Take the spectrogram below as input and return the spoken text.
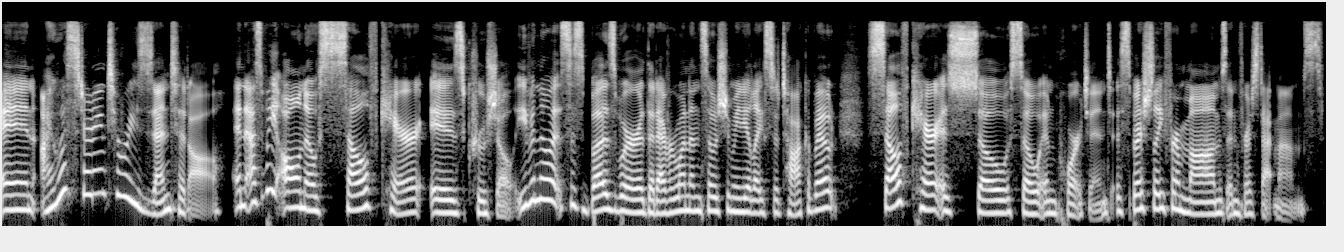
and I was starting to resent it all. And as we all know, self care is crucial. Even though it's this buzzword that everyone on social media likes to talk about, self care is so, so important, especially for moms and for stepmoms.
